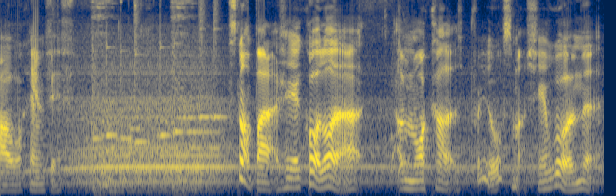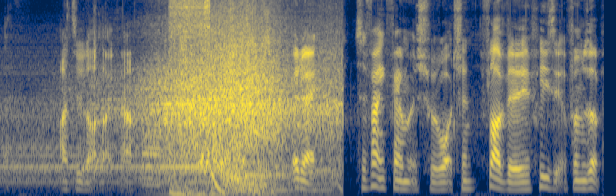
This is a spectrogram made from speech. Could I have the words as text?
Wow, I came fifth. It's not bad actually, I quite like that. I mean, my car is pretty awesome actually, I've got to admit. I do like that car. But anyway, so thank you very much for watching. If you like the video, please hit a thumbs up.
